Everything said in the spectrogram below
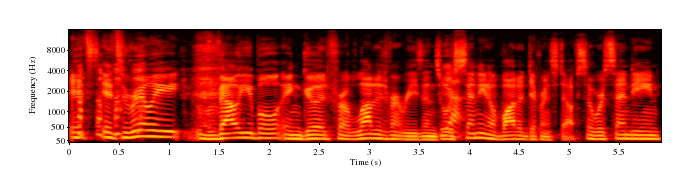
It's it's really valuable and good for a lot of different reasons. We're Yeah. sending a lot of different stuff. So we're sending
